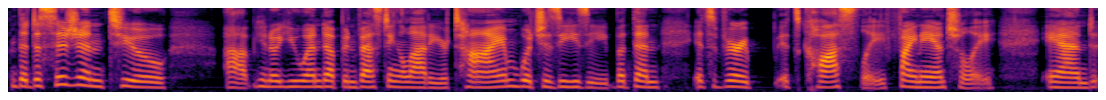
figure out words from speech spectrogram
the decision to uh, you know you end up investing a lot of your time which is easy but then it's very it's costly financially and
